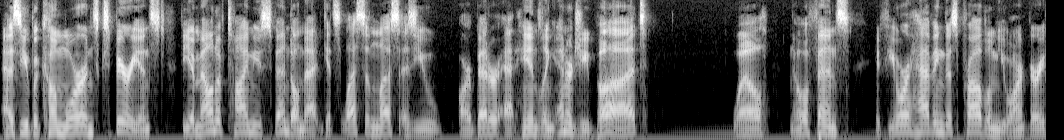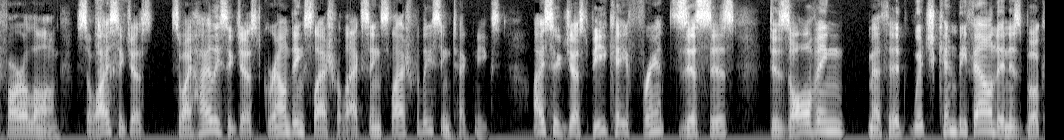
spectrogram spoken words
as you become more experienced, the amount of time you spend on that gets less and less as you are better at handling energy, but. Well, no offense. If you are having this problem, you aren't very far along. So I suggest. So I highly suggest grounding slash relaxing slash releasing techniques. I suggest B.K. Frantzis's dissolving method, which can be found in his book,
